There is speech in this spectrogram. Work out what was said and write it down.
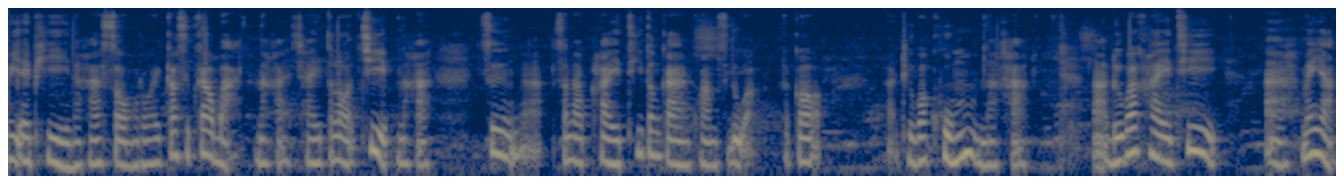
VIP นะคะ 299 บาทนะคะ ใช้ตลอดชีพนะคะ ซึ่งสำหรับใครที่ต้องการความสะดวก แล้วก็ถือว่าคุ้มนะคะอ่าหรือว่าใครที่ไม่อยาก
